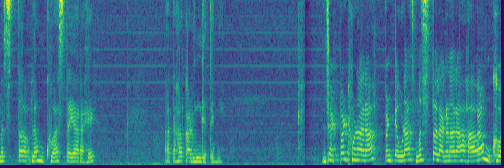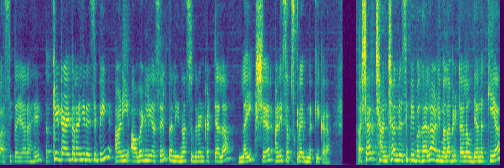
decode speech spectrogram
मस्त आपला मुखवास तयार आहे. आता हा काढून घेते मी. झटपट होणारा पण तेवढाच मस्त लागणारा हा मुखवास तयार आहे. नक्की ट्राय करा ही रेसिपी आणि आवडली असेल तर लीना सुगरण कट्ट्याला लाईक शेअर आणि सबस्क्राईब नक्की करा. अशा छान छान रेसिपी बघायला आणि मला भेटायला उद्या नक्की या.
